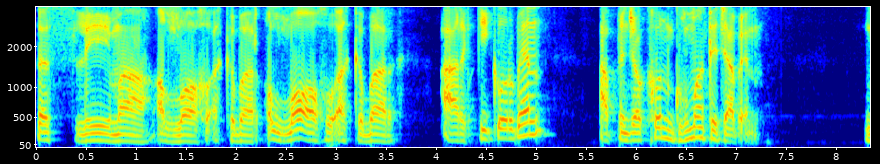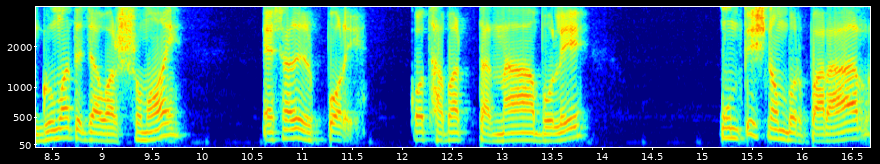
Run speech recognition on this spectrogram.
তসলিমা। আল্লাহ আকবার আল্লাহ আকবার। আর কি করবেন? আপনি যখন ঘুমাতে যাবেন ঘুমাতে যাওয়ার সময় এশারের পরে কথাবার্তা না বলে উনত্রিশ নম্বর পাড়ার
